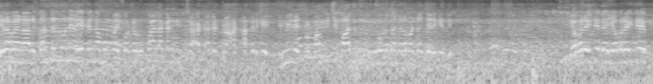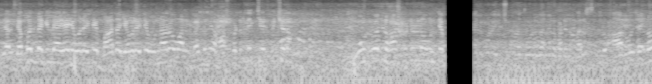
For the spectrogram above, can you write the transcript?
ఇరవై నాలుగు గంటల్లోనే ఏకంగా ముప్పై కోట్ల రూపాయలు అక్కడికి అక్కడ అక్కడికి ఇమీడియట్లీ పంపించి బాధితులకు తోడుగా నిలబడడం జరిగింది. ఎవరైతే ఎవరైతే దెబ్బలు తగిలాయో ఎవరైతే బాధ ఎవరైతే ఉన్నారో వాళ్ళు వెంటనే హాస్పిటల్కి చేర్పించడం. మూడు రోజులు హాస్పిటల్లో ఉంటే కూడా ఇచ్చి కూడా తోడుగా నిలబడిన పరిస్థితులు ఆ రోజుల్లో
